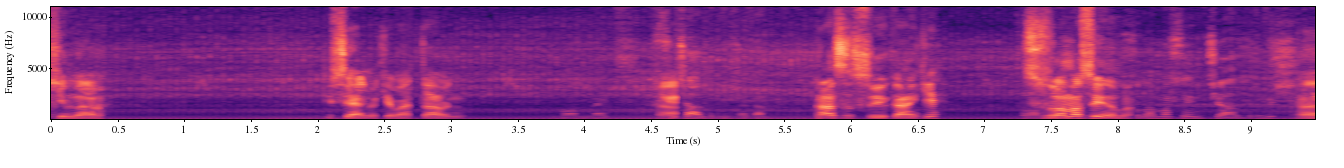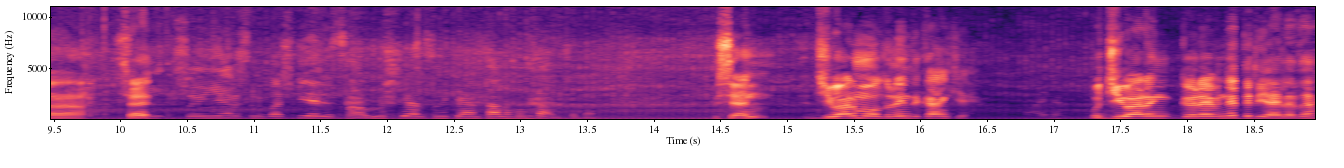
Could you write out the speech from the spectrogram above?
Kim lan? Hüseyin mi? Kebat abinin. Muhammed Ha. su çaldırmış adam. Nasıl suyu kanki? Sulama suyunu mu? Sulama suyunu çaldırmış. Ha. Sen Suyun, suyun yarısını başka yere salmış, yarısını kendi tarlasına salmış adam. sen civar mı oldun indi kanki? Aynen. Bu civarın görevi nedir yaylada?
